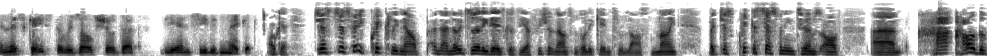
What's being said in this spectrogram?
In this case, the results showed that the NC didn't make it. Okay, just just very quickly now, and I know it's early days because the official announcement only came through last night, but just quick assessment in terms of um, how, how the,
